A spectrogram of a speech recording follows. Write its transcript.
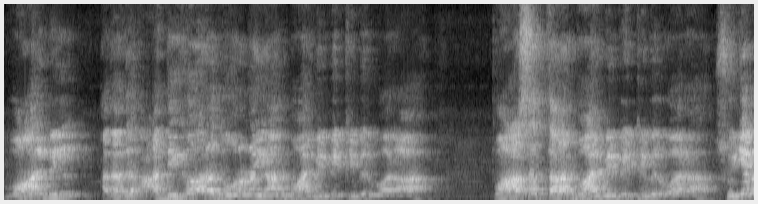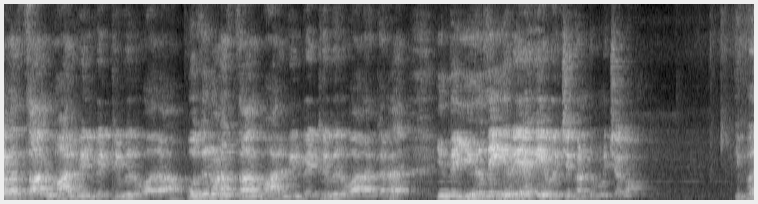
வாழ்வில் அதாவது அதிகார தோரணையால் வாழ்வில் வெற்றி பெறுவாரா? பாசத்தால் வாழ்வில் வெற்றி பெறுவாரா? சுயநலத்தால் வாழ்வில் வெற்றி பெறுவாரா? பொது நலத்தால் வாழ்வில் வெற்றி பெறுவாராங்கிற இந்த இருதய ரேகையை வச்சு கண்டுபிடிச்சிடலாம். இப்போ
